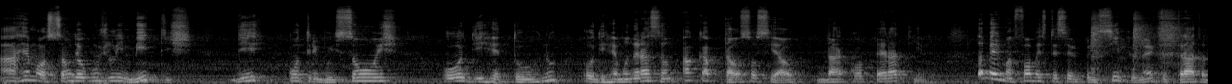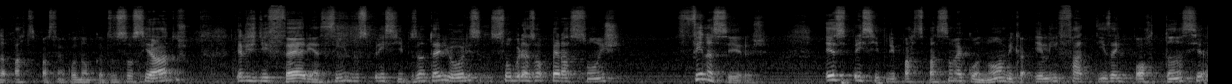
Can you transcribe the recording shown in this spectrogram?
a remoção de alguns limites de contribuições ou de retorno ou de remuneração ao capital social da cooperativa. Da mesma forma, esse terceiro princípio, né, que trata da participação econômica dos associados, eles diferem assim dos princípios anteriores sobre as operações financeiras. Esse princípio de participação econômica, ele enfatiza a importância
